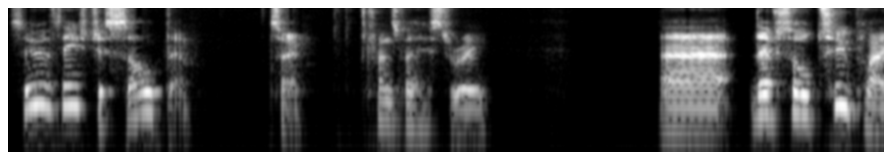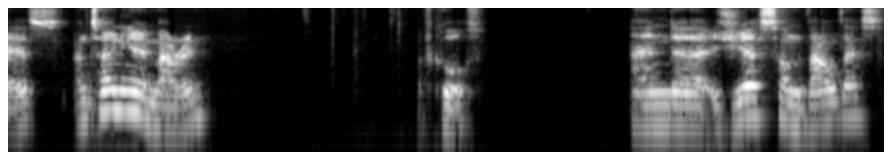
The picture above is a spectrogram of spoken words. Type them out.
So who have these just sold them? So, transfer history. Uh, they've sold two players. Antonio Marin, of course, and uh, Gerson Valdez.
